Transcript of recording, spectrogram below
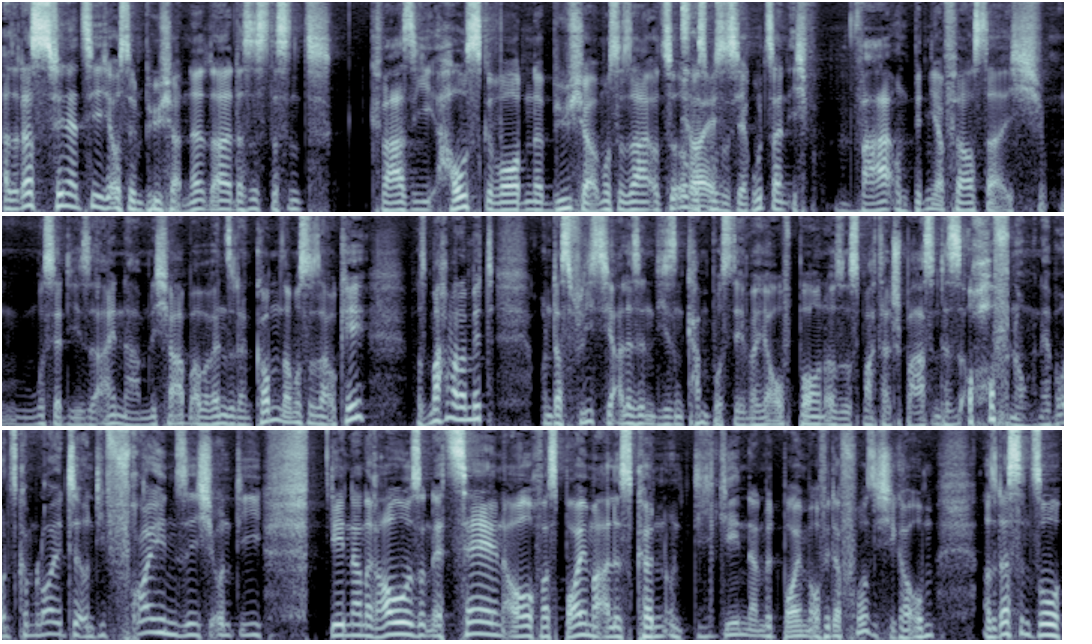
Also das finanziere ich aus den Büchern. Ne? Das, ist, das sind quasi hausgewordene Bücher. Musst du sagen, zu irgendwas Toll. muss es ja gut sein. Ich war und bin ja Förster. Ich muss ja diese Einnahmen nicht haben. Aber wenn sie dann kommen, dann musst du sagen, okay, Was machen wir damit? Und das fließt hier alles in diesen Campus, den wir hier aufbauen. Also es macht halt Spaß und das ist auch Hoffnung. Ne? Bei uns kommen Leute und die freuen sich und die gehen dann raus und erzählen auch, was Bäume alles können und die gehen dann mit Bäumen auch wieder vorsichtiger um. Also das sind so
